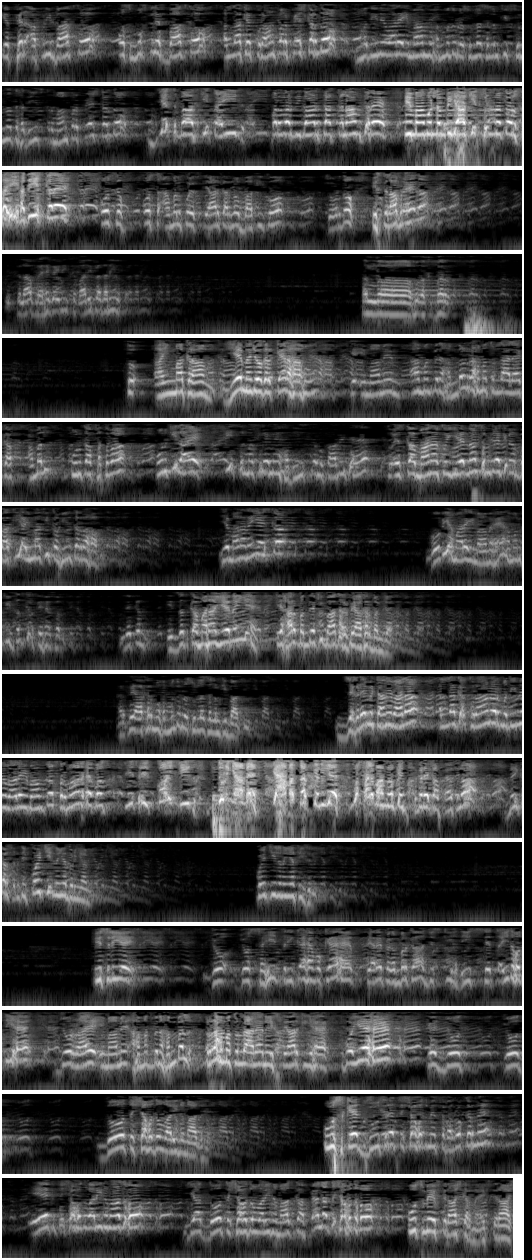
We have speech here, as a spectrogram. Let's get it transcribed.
کہ پھر اپنی بات کو، اس مختلف بات کو اللہ کے قرآن پر پیش کر دو، مدینے والے امام محمد الرسول اللہ علیہ وسلم کی سنت حدیث فرمان پر پیش کر دو، جس بات کی تعید پروردگار کا کلام کرے، امام الانبیاء کی سنت اور صحیح حدیث کرے، اس اس عمل کو اختیار کر لو، باقی کو چھوڑ دو۔ اختلاف رہے گا؟ اختلاف رہے گا ہی نہیں، سوال ہی پیدا نہیں ہوتا۔ اللہ اکبر۔ تو آئمہ کرام، یہ میں جو اگر کہہ رہا ہوں کہ امام احمد بن حنبل رحمت اللہ علیہ کا عمل، ان کا فتویٰ، ان کی رائے اس مسئلے میں حدیث کے مطابق ہے، تو اس کا معنی کوئی یہ نہ سمجھے کہ میں باقی ائمہ کی توہین کر رہا ہوں۔ یہ معنی نہیں ہے اس کا۔ وہ بھی ہمارے امام ہیں، ہم ان کی عزت کرتے ہیں سب۔ لیکن عزت کا معنی یہ نہیں ہے کہ ہر بندے کی بات حرف آخر بن جائے۔ حرف آخر محمد الرسول اللہ وسلم کی بات جھگڑے مٹانے والا اللہ کا قرآن اور مدینے والے امام کا فرمان ہے، بس تیسری کوئی چیز دنیا میں کیا مطلب کے لیے مسلمانوں کے جھگڑے کا فیصلہ نہیں کر سکتی۔ کوئی چیز نہیں ہے دنیا میں۔ کوئی چیز نہیں ہے تیسری۔ اس لیے جو جو صحیح طریقہ ہے وہ کیا ہے پیارے پیغمبر کا جس کی حدیث سے تعید ہوتی ہے جو رائے امام احمد بن حنبل رحمت اللہ علیہ نے اختیار کی ہے وہ یہ ہے کہ جو جو دو تشہدوں والی نماز ہے اس کے دوسرے تشہد میں تبرک کرنا ہے۔ ایک تشہد والی نماز ہو یا دو تشہدوں والی نماز کا پہلا تشہد ہو، اس میں افتراش کرنا ہے، افتراش۔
